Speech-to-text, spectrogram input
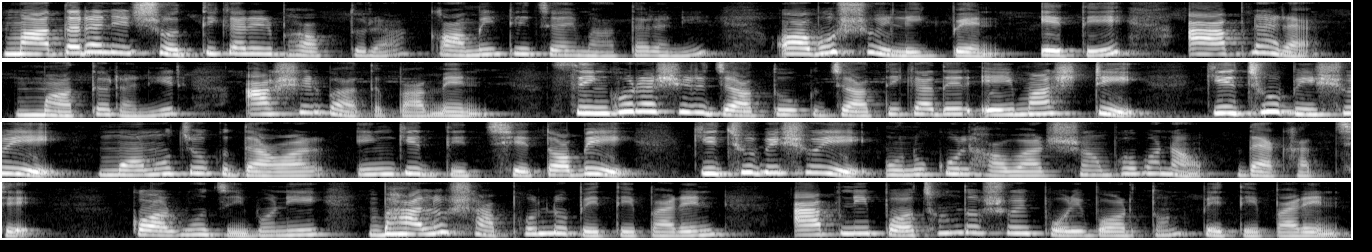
মাতারানির সত্যিকারের ভক্তরা কমেন্টে যায় মাতারানী, অবশ্যই লিখবেন। এতে আপনারা মাতারানির আশীর্বাদ পাবেন। সিংহরাশির জাতক, জাতিকাদের এই মাসটি কিছু বিষয়ে মনোযোগ দেওয়ার ইঙ্গিত দিচ্ছে, তবে কিছু বিষয়ে অনুকূল হওয়ার সম্ভাবনাও দেখাচ্ছে। কর্মজীবনে ভালো সাফল্য পেতে পারেন, আপনি পছন্দসই পরিবর্তন পেতে পারেন।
